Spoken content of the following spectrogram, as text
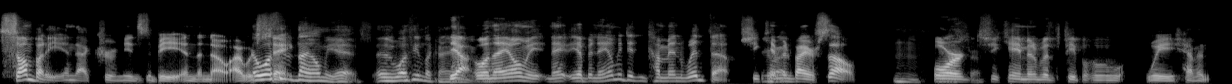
somebody in that crew needs to be in the know. I would it was say. seemed Naomi is. It was seemed like Naomi. Yeah, well, was. Naomi, Na- yeah, but Naomi didn't come in with them. She You're came right. in by herself, Mhm, or she came in with people who we haven't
